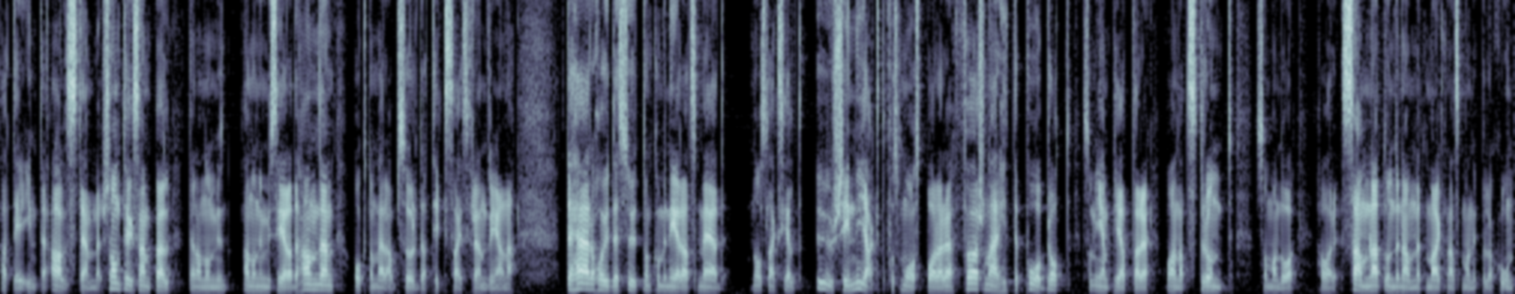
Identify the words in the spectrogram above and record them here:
att det inte alls stämmer. Som till exempel den anonymiserade handeln och de här absurda tick size förändringarna. Det här har ju dessutom kombinerats med någon slags helt ursinnig jakt på småsparare för sådana här hittepåbrott som enpetare och annat strunt som man då har samlat under namnet marknadsmanipulation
